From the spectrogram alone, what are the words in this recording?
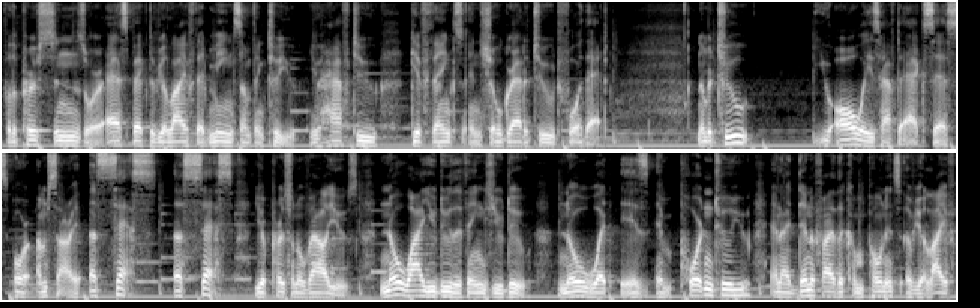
for the persons or aspect of your life that means something to you. You have to give thanks and show gratitude for that. Number two, you always have to access, or I'm sorry, assess, assess your personal values. Know why you do the things you do. Know what is important to you and identify the components of your life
